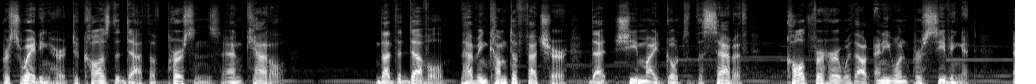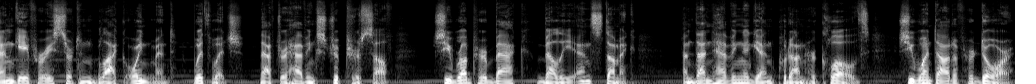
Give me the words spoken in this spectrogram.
persuading her to cause the death of persons and cattle. that the devil, having come to fetch her that she might go to the Sabbath, called for her without anyone perceiving it, and gave her a certain black ointment, with which, after having stripped herself, she rubbed her back, belly, and stomach, and then having again put on her clothes, she went out of her door,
